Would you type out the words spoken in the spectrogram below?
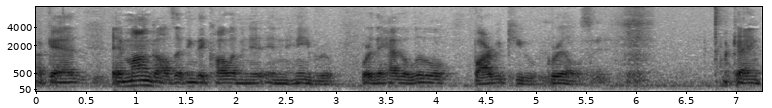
Okay, and Mongols, I think they call them in, in Hebrew, where they have the little barbecue grills. Okay.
